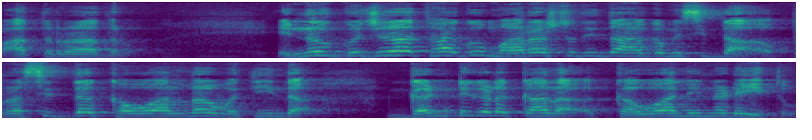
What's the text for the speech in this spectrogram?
ಪಾತ್ರರಾದರು. ಇನ್ನು ಗುಜರಾತ್ ಹಾಗೂ ಮಹಾರಾಷ್ಟ್ರದಿಂದ ಆಗಮಿಸಿದ್ದ ಪ್ರಸಿದ್ಧ ಕವಾಲ್ನ ವತಿಯಿಂದ ಗಂಟೆಗಳ ಕಾಲ ಕವಾಲಿ ನಡೆಯಿತು.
